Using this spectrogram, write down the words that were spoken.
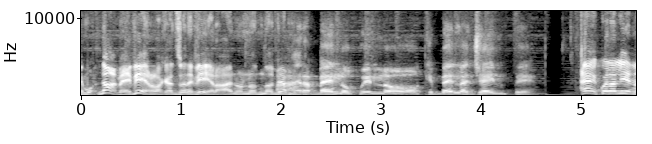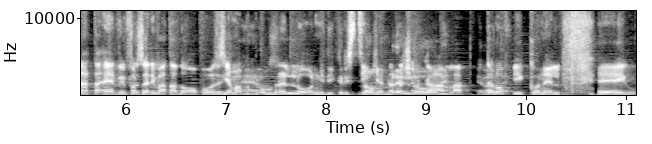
Mo- no, ma è vero, la canzone è vera, eh? non, non abbiamo... Ma era bello quello, che bella gente. Eh, quella lì è nata, eh, forse è arrivata dopo. Si chiama eh, proprio Ombrelloni di Cristicchia. Cercarla, eh, te lo ficco nel. Eh,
